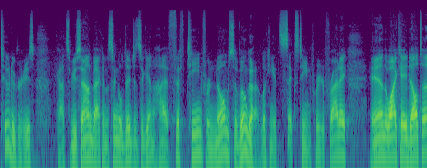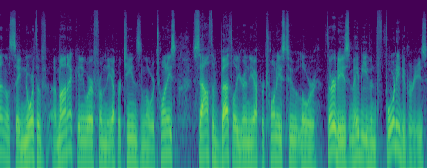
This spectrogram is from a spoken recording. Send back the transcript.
2 degrees. Kotzebue Sound back in the single digits again, a high of 15 for Nome. Savoonga looking at 16 for your Friday. And the YK Delta, let's say north of Emmonak, anywhere from the upper teens and lower 20s. South of Bethel, you're in the upper 20s to lower 30s, maybe even 40 degrees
